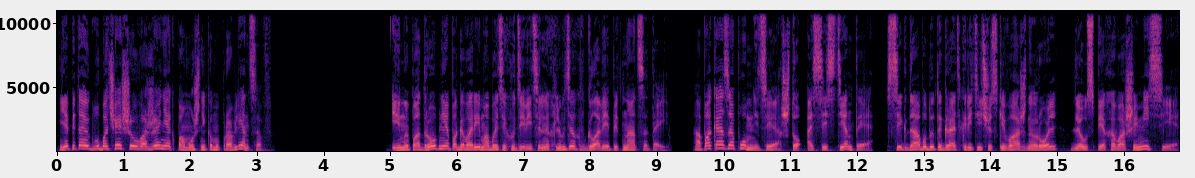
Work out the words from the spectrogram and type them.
Я питаю глубочайшее уважение к помощникам управленцев. И мы подробнее поговорим об этих удивительных людях в главе 15. А пока запомните, что ассистенты всегда будут играть критически важную роль для успеха вашей миссии,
